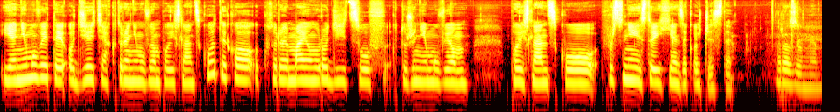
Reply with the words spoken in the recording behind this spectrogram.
I ja nie mówię tutaj o dzieciach, które nie mówią po islandzku, tylko które mają rodziców, którzy nie mówią po islandzku. Po prostu nie jest to ich język ojczysty. Rozumiem.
